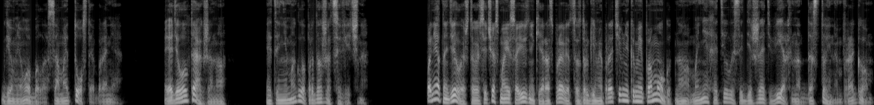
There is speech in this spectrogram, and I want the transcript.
где у него была самая толстая броня. Я делал так же, но это не могло продолжаться вечно. Понятное дело, что сейчас мои союзники расправятся с другими противниками и помогут, но мне хотелось одержать верх над достойным врагом.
